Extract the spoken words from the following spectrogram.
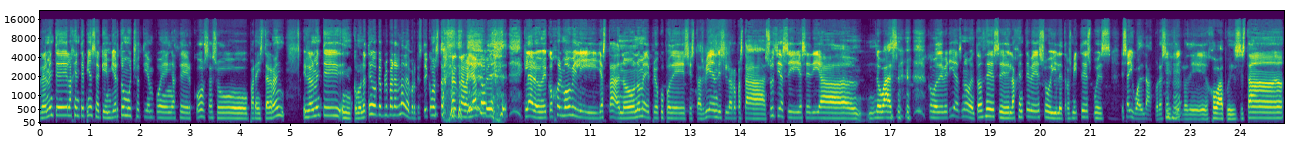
realmente la gente piensa que invierto mucho tiempo en hacer cosas o para Instagram y realmente, eh, como no tengo que preparar nada porque estoy como estoy, trabajando. claro, me cojo el móvil y ya está, no, no me preocupo de si estás bien, de si la ropa está sucia, si ese día no vas como deberías, ¿no? Entonces eh, la gente ve eso y le transmites pues esa igualdad, por así Ujú. decirlo, de, jova, pues está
